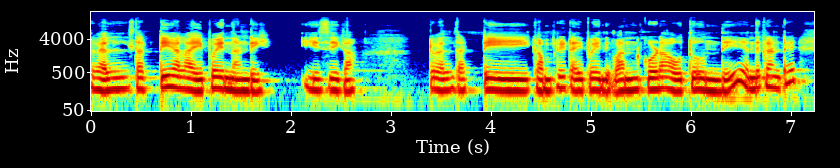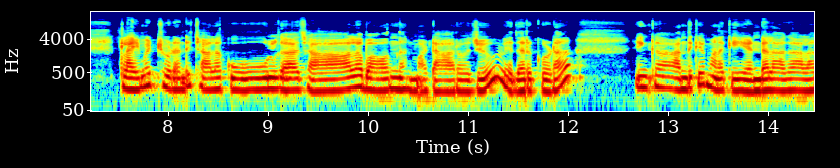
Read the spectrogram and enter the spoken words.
ట్వెల్వ్ థర్టీ అలా అయిపోయిందండి ఈజీగా. ట్వెల్వ్ థర్టీ కంప్లీట్ అయిపోయింది. వన్ కూడా అవుతూ ఉంది ఎందుకంటే క్లైమేట్ చూడండి చాలా కూల్గా చాలా బాగుందన్నమాట ఆ రోజు వెదర్ కూడా. ఇంకా అందుకే మనకి ఎండలాగా అలా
